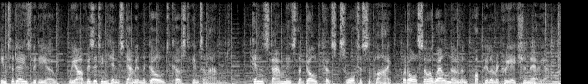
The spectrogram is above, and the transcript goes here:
In today's video, we are visiting Hinze Dam in the Gold Coast hinterland. Hinze Dam is the Gold Coast's water supply, but also a well-known and popular recreation area.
